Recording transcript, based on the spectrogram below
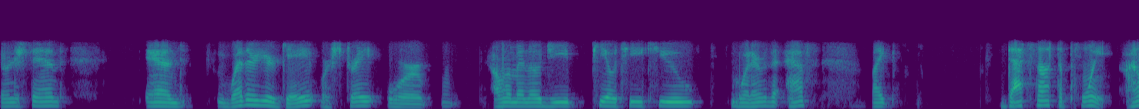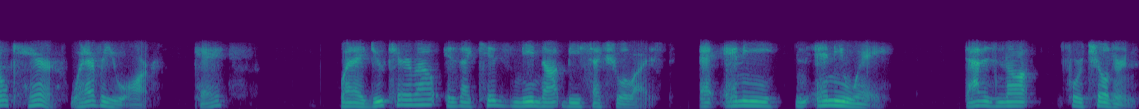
You understand? And whether you're gay or straight or LMNOG, POTQ, whatever the F, like that's not the point. I don't care, whatever you are, okay? What I do care about is that kids need not be sexualized at any in any way. That is not for children.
